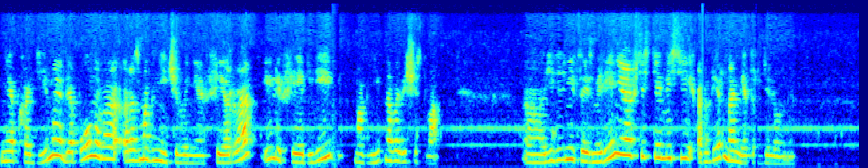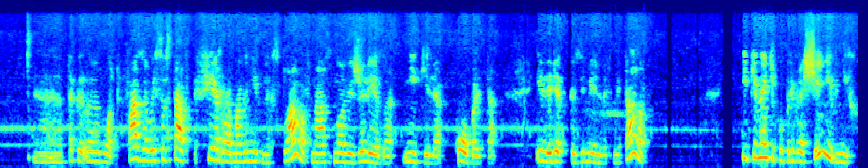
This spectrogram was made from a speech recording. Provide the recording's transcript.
необходимое для полного размагничивания ферра или феррии магнитного вещества. Единица измерения в системе Си – ампер на метр деленный. Э, так э, вот, фазовый состав ферромагнитных сплавов на основе железа, никеля, кобальта или редкоземельных металлов и кинетику превращений в них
